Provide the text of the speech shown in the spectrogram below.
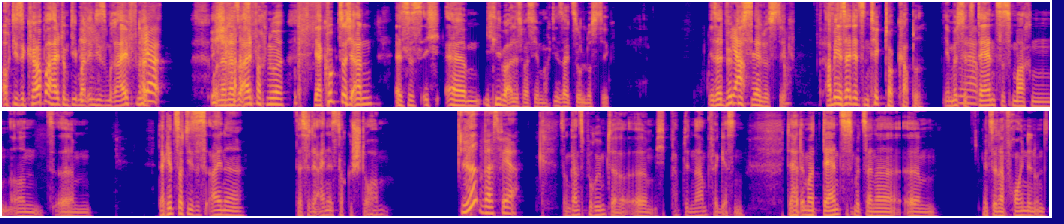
auch diese Körperhaltung, die man in diesem Reifen hat. ja. Und dann Ja, also einfach nur, ja, guckt's euch an. Es ist, ich, ähm, ich liebe alles, was ihr macht. Ihr seid so lustig. Ihr seid wirklich Ja. sehr lustig. Aber ihr seid jetzt ein TikTok-Couple. Ihr müsst Ja. jetzt Dances machen und ähm, da gibt's doch dieses eine, das der eine ist doch gestorben. Was wäre? So ein ganz berühmter, ähm, ich habe den Namen vergessen. Der hat immer Dances mit seiner, ähm, mit seiner Freundin und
